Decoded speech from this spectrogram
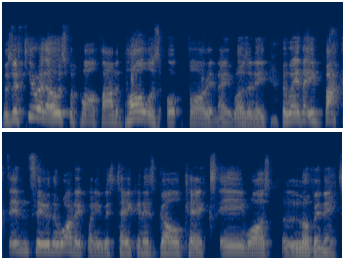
there's a few of those for Paul Farmer. Paul was up for it, mate, wasn't he? The way that he backed into the Warwick when he was taking his goal kicks, he was loving it.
